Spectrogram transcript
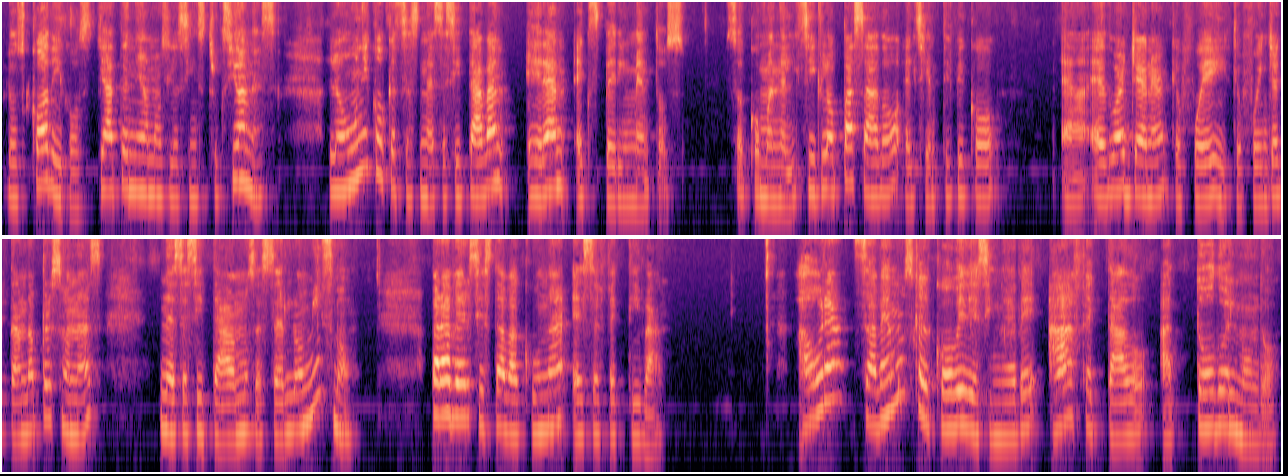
los códigos, ya teníamos las instrucciones. Lo único que se necesitaban eran experimentos. como en el siglo pasado, el científico eh, Edward Jenner, que fue y que fue inyectando a personas, necesitábamos hacer lo mismo para ver si esta vacuna es efectiva. Ahora sabemos que el COVID-19 ha afectado a todo el mundo,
